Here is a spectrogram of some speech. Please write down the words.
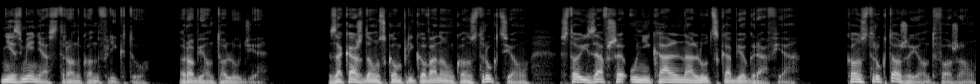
nie zmienia stron konfliktu. Robią to ludzie. Za każdą skomplikowaną konstrukcją stoi zawsze unikalna ludzka biografia. Konstruktorzy ją tworzą,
